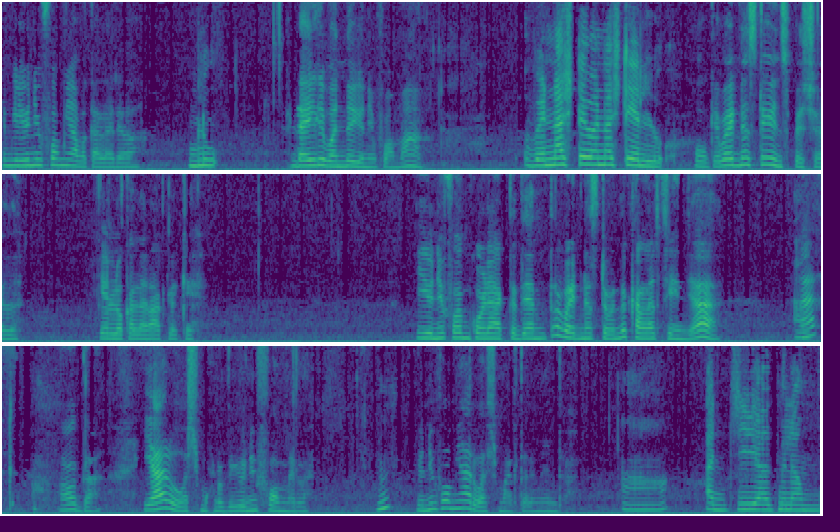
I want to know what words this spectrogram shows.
ನಿಮಗೆ ಯೂನಿಫಾರ್ಮ್ ಯಾವ ಕಲರ್? ಬ್ಲೂ. ಡೈಲಿ ಒಂದೇ ಯೂನಿಫಾರ್ಮಾ? ವೆನ್ನಸ್ಟೇ ವೆನ್ನಸ್ಟೇ ಎಲ್ಲೂ. ಓಕೆ ವೆಡ್ನೆಸ್ಡೇ ಏನು ಸ್ಪೆಷಲ್? ಎಲ್ಲೋ ಕಲರ್ ಹಾಕ್ಲಿಕ್ಕೆ? ಯೂನಿಫಾರ್ಮ್ ಕೂಡ ಆಗ್ತದೆ ಅಂತ ವೆಡ್ನೆಸ್ಡೇ ಒಂದು ಕಲರ್ ಚೇಂಜಾ ಹೌದು. ಯಾರು ವಾಶ್ ಮಾಡೋದು ಯೂನಿಫಾರ್ಮ್ ಎಲ್ಲ? ಯೂನಿಫಾರ್ಮ್ ಯಾರು ವಾಶ್ ಮಾಡ್ತಾರೆ ನಿಂದು? ಅಜ್ಜಿ ಆದ್ಮೇಲೆ ಅಮ್ಮ.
